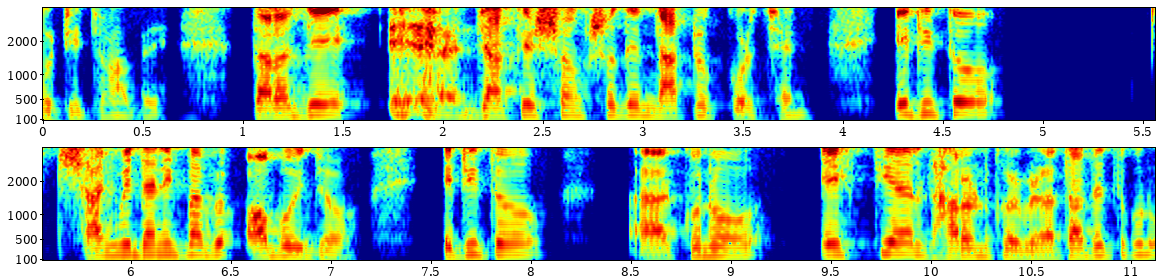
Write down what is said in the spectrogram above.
গঠিত হবে? তারা যে জাতীয় সংসদের নাটক করছেন, এটি তো সাংবিধানিকভাবে অবৈধ। এটি তো কোনো এখতিয়ার ধারণ করবে না। তাদের তো কোনো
